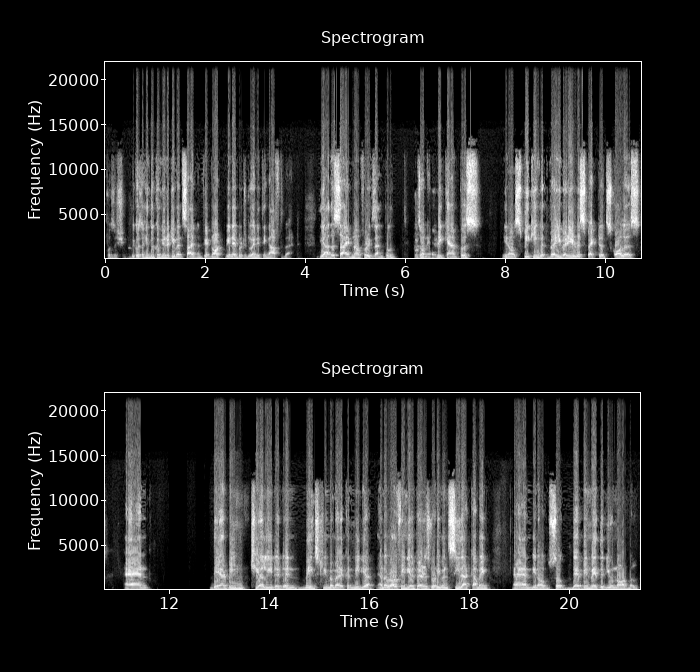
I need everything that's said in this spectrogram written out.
position because the Hindu community went silent. We have not been able to do anything after that. The other side now, for example, is on every campus, you know, speaking with very, very respected scholars and they are being cheerleaded in mainstream American media. And a lot of Indian parents don't even see that coming. And, you know, so they've been made the new normal.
